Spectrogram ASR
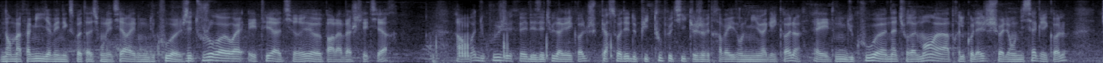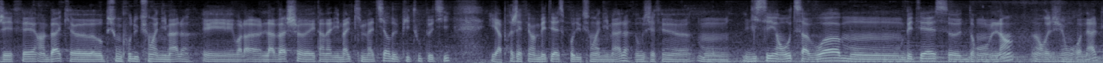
dans ma famille, il y avait une exploitation laitière et donc du coup, euh, j'ai toujours euh, été attiré euh, par la vache laitière. Alors moi du coup j'ai fait des études agricoles, je suis persuadé depuis tout petit que je vais travailler dans le milieu agricole. Et donc du coup naturellement après le collège je suis allé en lycée agricole j'ai fait un bac euh, option production animale et voilà, la vache est un animal qui m'attire depuis tout petit. Et après j'ai fait un BTS production animale. Donc j'ai fait euh, mon lycée en Haute-Savoie, mon BTS dans l'Ain, en région Rhône-Alpes.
